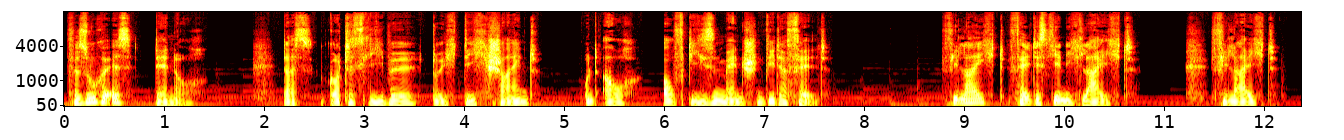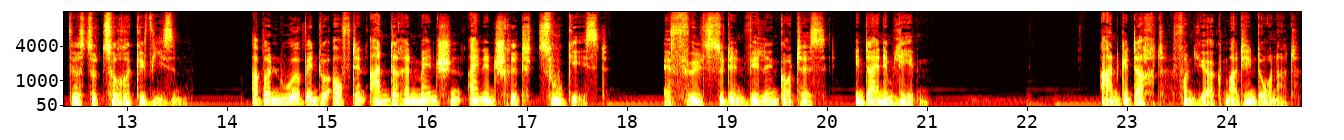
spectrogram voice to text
Versuche es dennoch, dass Gottes Liebe durch dich scheint und auch auf diesen Menschen wieder fällt. Vielleicht fällt es dir nicht leicht, vielleicht wirst du zurückgewiesen, aber nur wenn du auf den anderen Menschen einen Schritt zugehst, erfüllst du den Willen Gottes in deinem Leben. Angedacht von Jörg Martin Donath.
